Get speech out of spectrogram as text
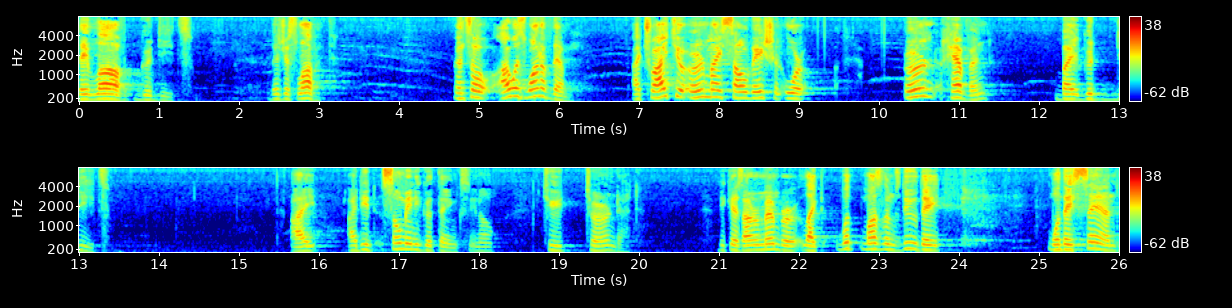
They love good deeds. They just love it. And so I was one of them. I tried to earn my salvation or earn heaven by good deeds. I, I did so many good things, you know, to, to earn that because I remember, like, what Muslims do, they, when they sin,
